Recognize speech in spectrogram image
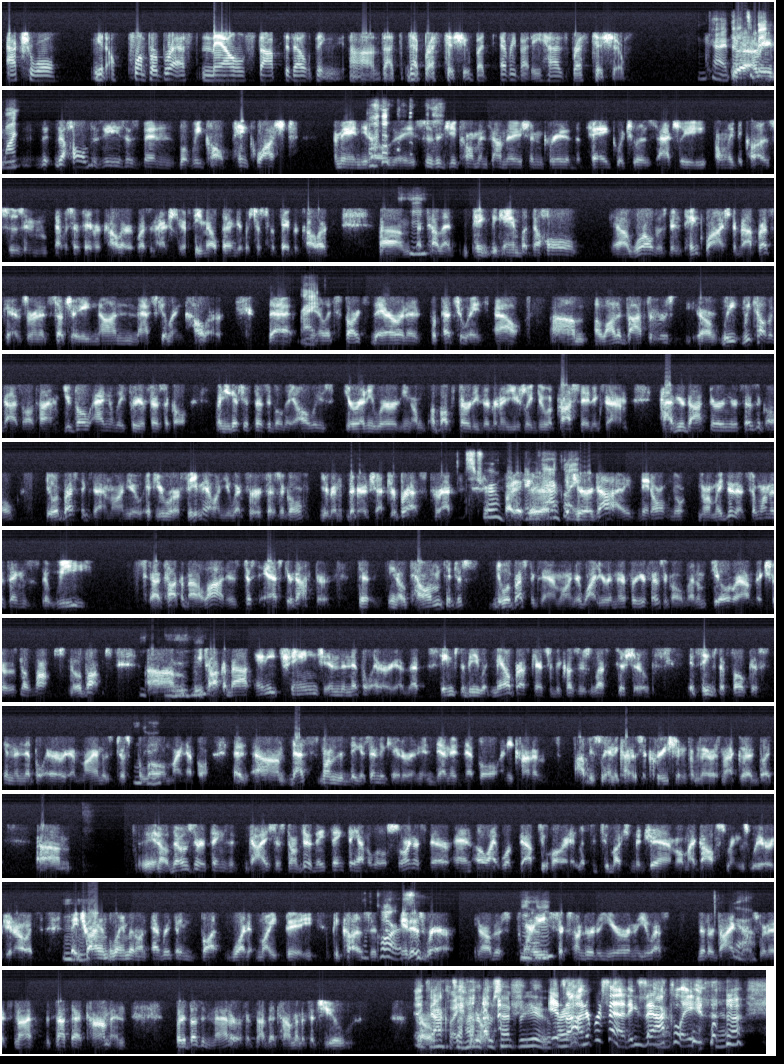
actual you know, plumper breast, males stop developing uh, that that breast tissue, but everybody has breast tissue. Okay, that's yeah, a I big mean, one. The, the whole disease has been what we call pink washed. I mean, you know, the Susan G. Komen Foundation created the pink, which was actually only because Susan, that was her favorite color. It wasn't actually a female thing. It was just her favorite color. Um, That's how that pink became. But the whole uh, world has been pink washed about breast cancer, and it's such a non masculine color that, Right. you know, it starts there and it perpetuates out. Um, a lot of doctors, you know, we, we tell the guys all the time, you go annually for your physical. When you get your physical, they always, you're anywhere, you know, above 30, they're going to usually do a prostate exam. Have your doctor and your physical do a breast exam on you. If you were a female and you went for a physical, you're going they're going to check your breast, correct? It's true. But if, you're, Exactly. if you're a guy, they don't nor- normally do that. So one of the things that we uh, talk about a lot is just ask your doctor. To, you know, tell them to just do a breast exam on you while you're in there for your physical. Let them feel around, make sure there's no lumps, no bumps. Um, We talk about any change in the nipple area. That seems to be with male breast cancer because there's less tissue. It seems to focus in the nipple area. Mine was just below my nipple. And, um, that's one of the biggest indicator. An indented nipple, any kind of obviously any kind of secretion from there is not good. But um, you know, those are things that guys just don't do. They think they have a little soreness there, and oh, I worked out too hard, I lifted too much in the gym, oh, my golf swing's weird. You know, it's they mm-hmm. try and blame it on everything but what it might be because Of it's, course. it is rare. You know, there's twenty six hundred a year in the U.S. that are diagnosed with it. It's not it's not that common, but it doesn't matter if it's not that common if it's you. So- Exactly. It's 100% for you. It's a right? hundred percent exactly.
